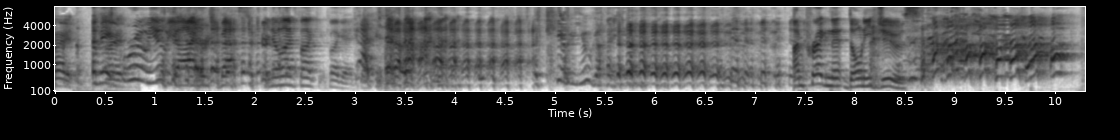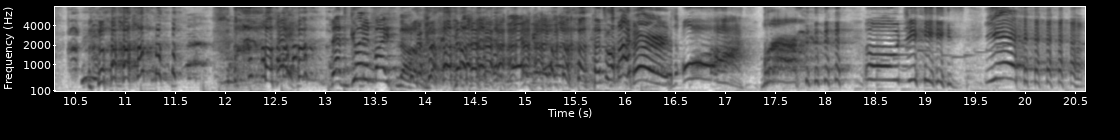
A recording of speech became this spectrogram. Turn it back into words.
Alright. I mean, screw you, you Irish bastard. You know what? Fuck, it. fuck it. Screw you guys. I'm pregnant. Don't eat Jews. hey, that's good advice, though. that's what I heard. Oh, oh, jeez. Yeah,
